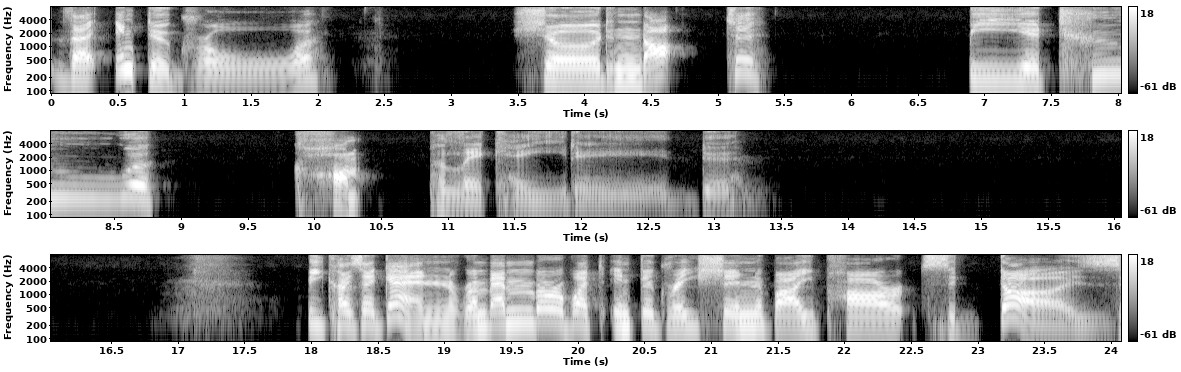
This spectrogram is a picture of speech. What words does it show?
the integral should not be too complicated. Because again, remember what integration by parts does.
